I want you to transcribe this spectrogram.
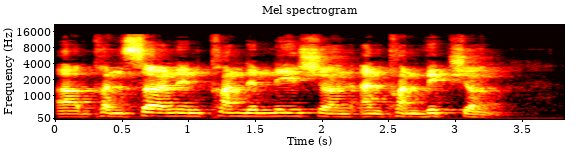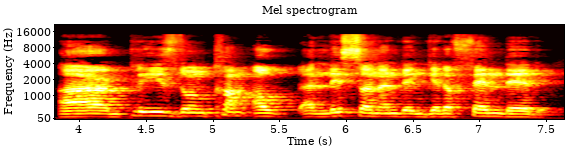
um, concerning condemnation and conviction. Um, please don't come out and listen and then get offended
